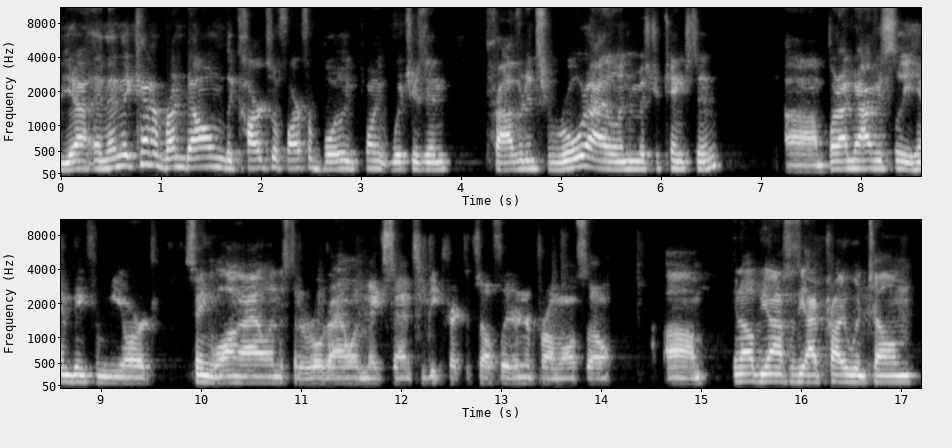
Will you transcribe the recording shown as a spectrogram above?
yeah, and then they kind of run down the card so far for Boiling Point, which is in Providence, Rhode Island, Mr. Kingston. Um, but I mean, obviously, him being from New York, saying Long Island instead of Rhode Island makes sense. He did correct himself later in the promo. So, um, and I'll be honest with you, I probably wouldn't tell him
